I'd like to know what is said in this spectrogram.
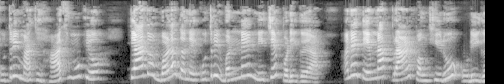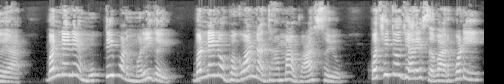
કૂતરી માથે હાથ મૂક્યો ત્યાં તો બળદ અને કૂતરી બંને નીચે પડી ગયા અને તેમના પ્રાણ પંખીડું ઉડી ગયા. બંનેને મુક્તિ પણ મળી ગઈ. બંનેનો ભગવાનના ધામમાં વાસ થયો. પછી તો જ્યારે સવાર પડી,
